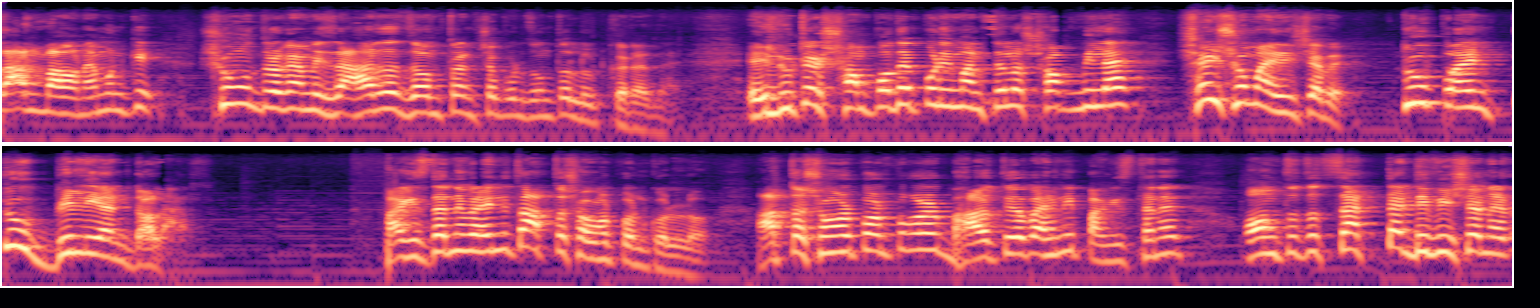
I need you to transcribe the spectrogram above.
যানবাহন, এমনকি সমুদ্রগামী জাহাজের যন্ত্রাংশ পর্যন্ত লুট করে দেয়। এই লুটের সম্পদের পরিমাণ ছিল সব মিলায় সেই সময় হিসাবে two point two billion dollar Pakistani বাহিনী তো আত্মসমর্পণ করল। আত্মসমর্পণ পর ভারতীয় বাহিনী পাকিস্তানের অন্তত চারটা ডিভিশনের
